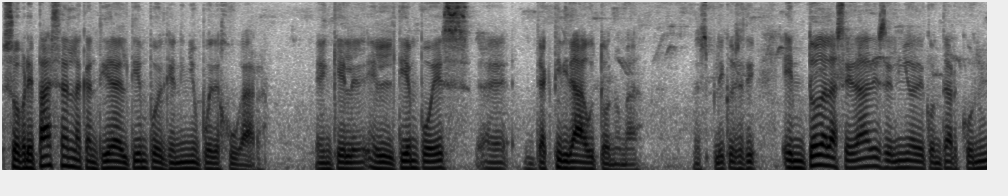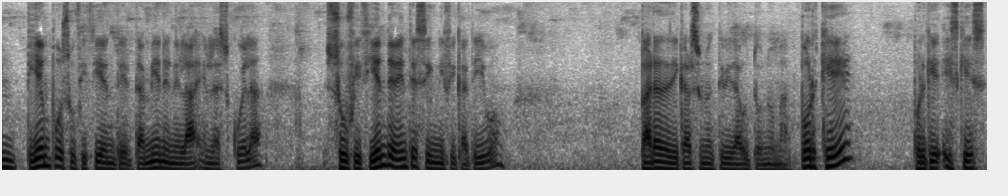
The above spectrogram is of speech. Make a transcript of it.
sobrepasan la cantidad del tiempo en que el niño puede jugar en que el, tiempo es eh, de actividad autónoma. ¿Me explico? Es decir, en todas las edades el niño debe contar con un tiempo suficiente, también en la, en la escuela, suficientemente significativo para dedicarse a una actividad autónoma. ¿Por qué? Porque es que es,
